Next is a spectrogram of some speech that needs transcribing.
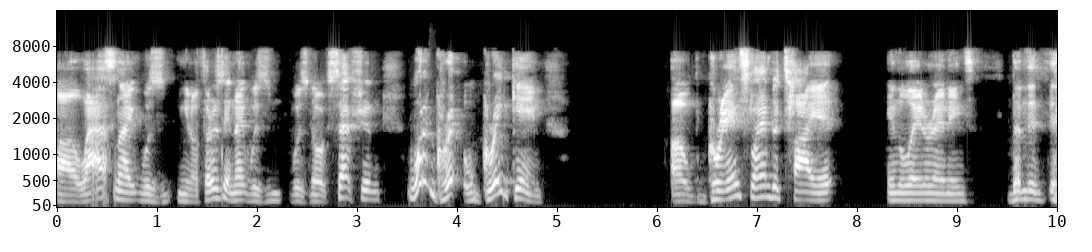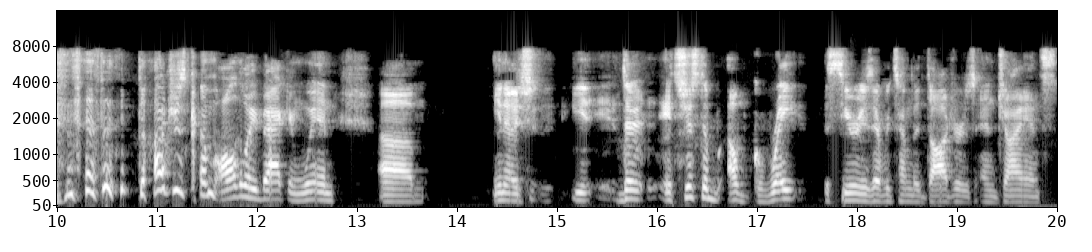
Uh, last night was, you know, Thursday night was was no exception. What a great great game! A grand slam to tie it in the later innings. Then the, the Dodgers come all the way back and win. Um, you know, it's, it's just a, a great series every time the Dodgers and Giants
